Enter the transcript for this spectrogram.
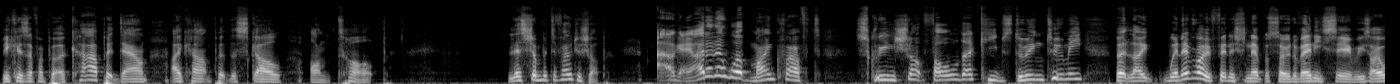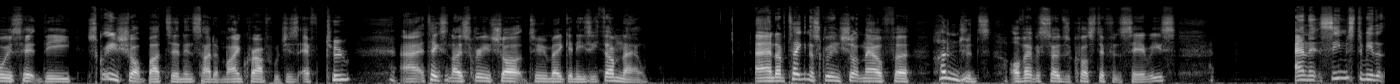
because if I put a carpet down, I can't put the skull on top. Let's jump into Photoshop. Okay, I don't know what Minecraft screenshot folder keeps doing to me. But like whenever I finish an episode of any series, I always hit the screenshot button inside of Minecraft, which is F2. Uh, it takes a nice screenshot to make an easy thumbnail. And I've taken a screenshot now for hundreds of episodes across different series. And it seems to be that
